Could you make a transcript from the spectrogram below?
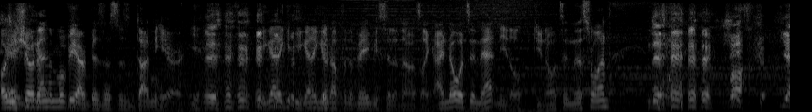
Oh, you Hey, showed you him got- the movie. Our business is done here. You gotta get, you gotta give it up for the babysitter though. It's like I know what's in that needle. Do you know what's in this one? She's- yeah.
